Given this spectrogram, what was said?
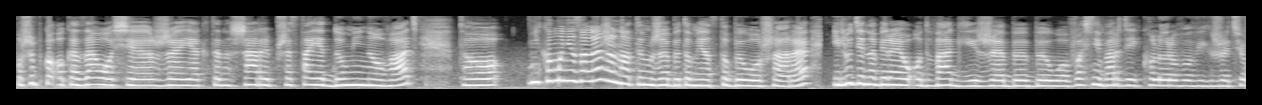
Bo szybko okazało się, że jak ten szary przestaje dominować, to nikomu nie zależy na tym, żeby to miasto było szare i ludzie nabierają odwagi, żeby było właśnie bardziej kolorowo w ich życiu.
